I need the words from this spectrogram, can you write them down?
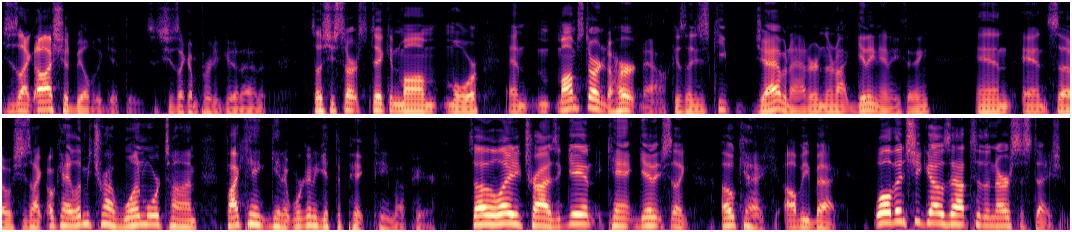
She's like, "Oh, I should be able to get these." She's like, "I'm pretty good at it." So she starts sticking mom more, and mom's starting to hurt now because they just keep jabbing at her and they're not getting anything. And and so she's like, "Okay, let me try one more time. If I can't get it, we're gonna get the pick team up here." So the lady tries again, can't get it. She's like, "Okay, I'll be back." Well, then she goes out to the nurse's station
